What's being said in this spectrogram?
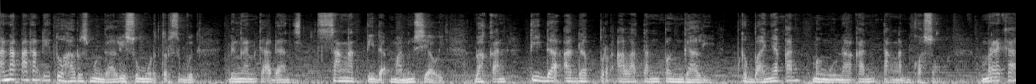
Anak-anak itu harus menggali sumur tersebut dengan keadaan sangat tidak manusiawi. Bahkan tidak ada peralatan penggali. Kebanyakan menggunakan tangan kosong. Mereka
